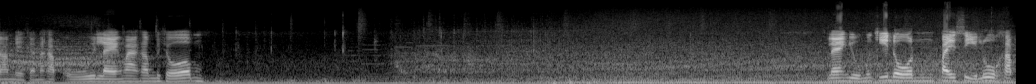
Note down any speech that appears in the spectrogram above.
ดาเมจกันนะครับอุ้ ยแรงมากครับผู้ชม แรงอยู่เมื่อกี้โดนไปสี่ลูกครับ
